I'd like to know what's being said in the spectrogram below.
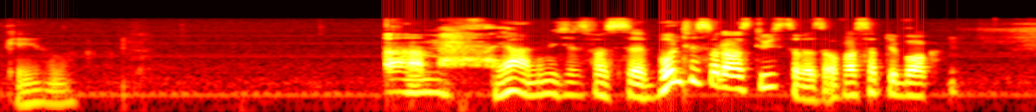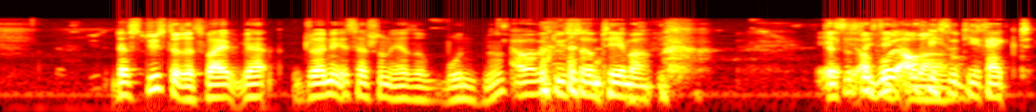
okay, aber. ähm, ja, nämlich jetzt was äh, Buntes oder was Düsteres. Auf was habt ihr Bock? das Düsteres, weil ja, Journey ist ja schon eher so bunt, ne? Aber mit düsterem Thema. Das ist Obwohl richtig, auch nicht so direkt.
